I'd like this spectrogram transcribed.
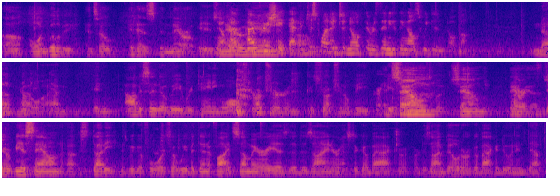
uh, on Willoughby, and so it has been narrowed. It is No, narrowed I, I in, appreciate that. I um, just wanted to know if there was anything else we didn't know about. No, no, Okay. um, and obviously there'll be retaining wall structure and construction will be. Great. be And established, sound, but- sound areas. There'll be a sound uh, study as we go forward, so we've identified some areas the designer has to go back, or- or design build, or go back and do an in-depth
